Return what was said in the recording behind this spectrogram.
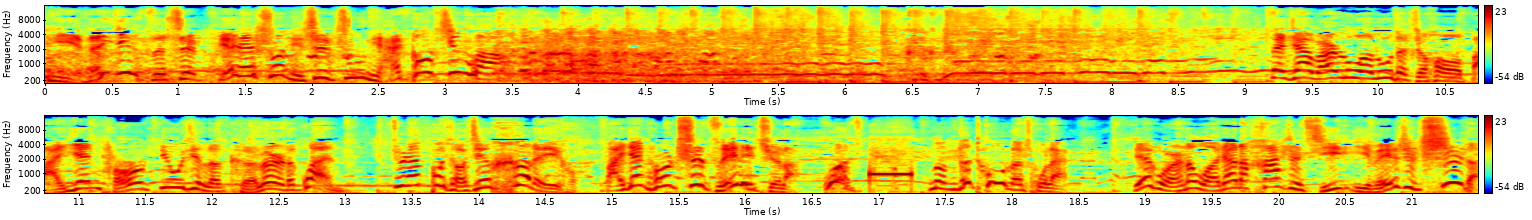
你的意思是，别人说你是猪，你还高兴了？在家玩撸啊撸的时候，把烟头丢进了可乐的罐子，居然不小心喝了一口，把烟头吃嘴里去了，我猛地吐了出来。结果呢，我家的哈士奇以为是吃的，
